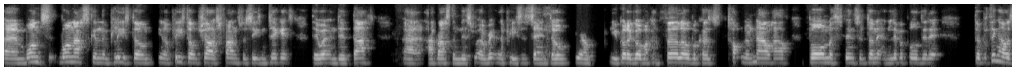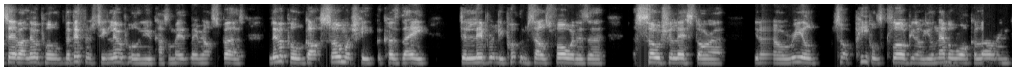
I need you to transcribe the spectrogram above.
Um, once one asking them, please don't, you know, please don't charge fans for season tickets. They went and did that. Uh, I've asked them this. I've written a piece saying, don't, you know, you've got to go back on furlough because Tottenham now have Bournemouth since have done it and Liverpool did it. The thing I would say about Liverpool, the difference between Liverpool and Newcastle, maybe, maybe not Spurs. Liverpool got so much heat because they deliberately put themselves forward as a, a socialist or a, you know, a real sort of people's club. You know, you'll never mm. walk alone, and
